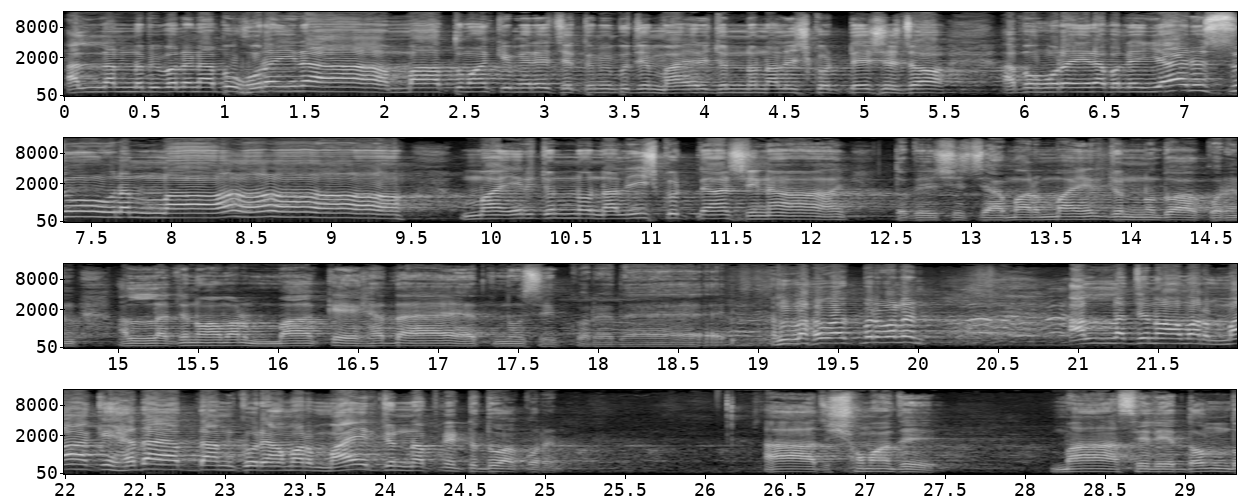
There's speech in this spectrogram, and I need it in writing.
আল্লাহ নবী বলেন, আবু হুরাইরা, মা তোমাকে মেরেছে, তুমি বুঝি মায়ের জন্য নালিশ করতে এসেছ? আবু হুরাইরা বলে, ইয়া রসুল্লাহ মায়ের জন্য নালিশ করতে আসি নাই। তবে এসেছে, আমার মায়ের জন্য দোয়া করেন। আল্লাহ যেন আমার মাকে হেদায়ত নসিব করে দেয়। আল্লাহ আকবর বলেন। আল্লাহ যেন আমার মাকে হেদায়াত দান করে, আমার মায়ের জন্য আপনি একটু দোয়া করেন। আজ সমাজে মা, ছেলে, দ্বন্দ্ব,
